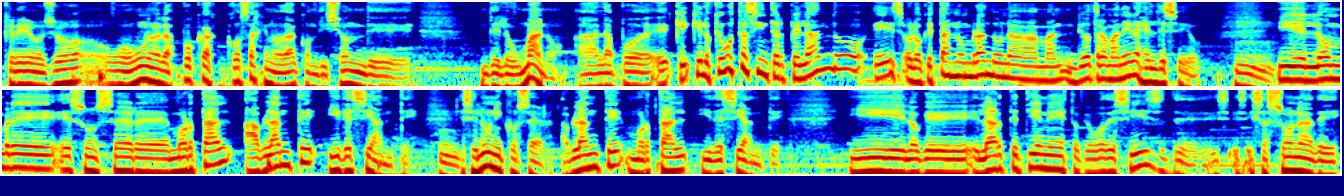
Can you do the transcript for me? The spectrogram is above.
creo yo, o una de las pocas cosas que nos da condición de, de lo humano. A la, eh, que, que lo que vos estás interpelando es, o lo que estás nombrando una de otra manera es el deseo. Y el hombre es un ser eh, mortal, hablante y deseante. Mm. Es el único ser, hablante, mortal y deseante. Y lo que el arte tiene, esto que vos decís, de- es- es- esa zona de...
